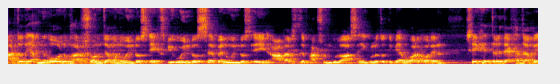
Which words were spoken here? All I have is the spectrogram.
আর যদি আপনি ওল্ড ভার্সন যেমন Windows XP Windows seven Windows eight others যে ভার্সনগুলো আছে, এগুলো যদি ব্যবহার করেন সেই ক্ষেত্রে দেখা যাবে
